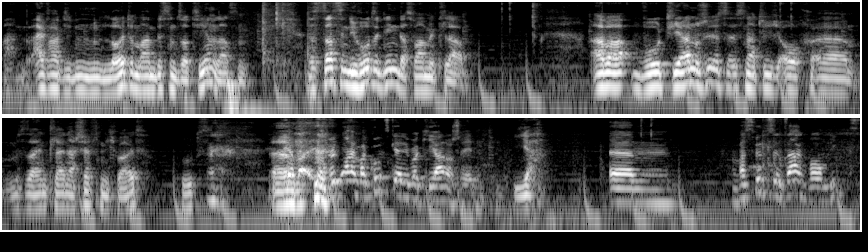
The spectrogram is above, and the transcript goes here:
äh, einfach die Leute mal ein bisschen sortieren lassen. Dass das in die Hose ging, das war mir klar. Aber wo Tianusz ist, ist natürlich auch äh, sein kleiner Chef nicht weit. Ups. Ja, aber ich würde noch einmal kurz gerne über Kianos reden. Ja. Ähm, was würdest du denn sagen? Warum liegt's?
